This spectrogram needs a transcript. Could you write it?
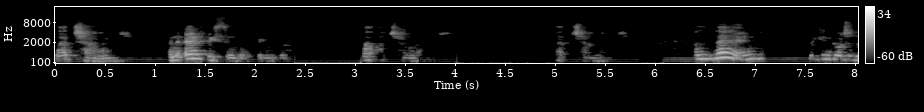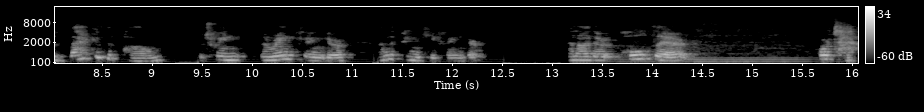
That challenge, and every single finger, that challenge, that challenge. And then we can go to the back of the palm between the ring finger and the pinky finger and either hold there or tap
